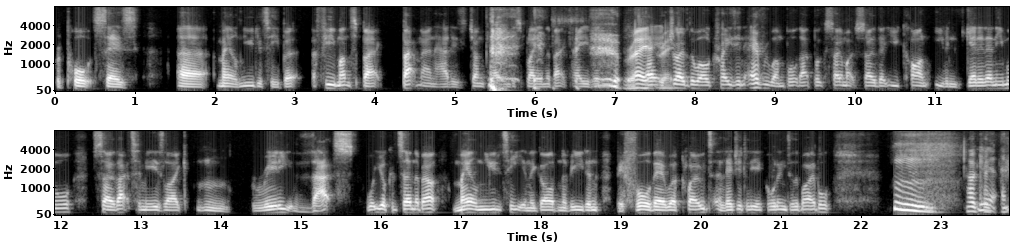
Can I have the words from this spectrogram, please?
report, says uh, male nudity, but a few months back, Batman had his junk on display in the Batcave, and right, it right. drove the world crazy. And everyone bought that book so much so that you can't even get it anymore. So that to me is like, hmm, Really? That's what you're concerned about? Male nudity in the Garden of Eden before there were clothes, allegedly, according to the Bible? Hmm. Okay. Yeah, and,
